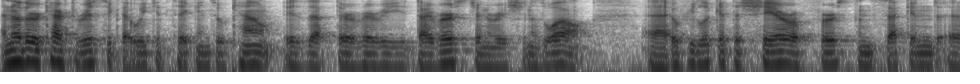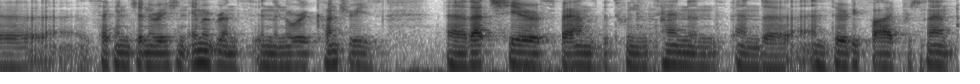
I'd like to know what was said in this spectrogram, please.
Another characteristic that we can take into account is that they're a very diverse generation as well. Uh, if we look at the share of first and second uh, second generation immigrants in the Nordic countries, uh, that share spans between 10 and and, uh, and 35 percent,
